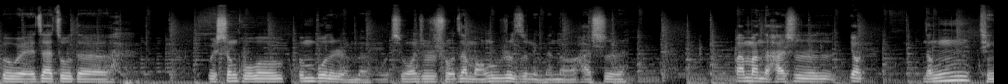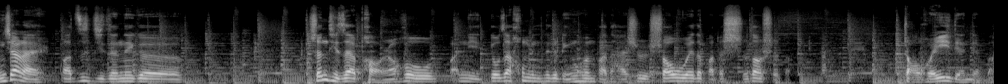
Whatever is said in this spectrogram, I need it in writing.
各位在座的为生活奔波的人们。我希望就是说，在忙碌日子里面呢，还是慢慢的，还是要能停下来，把自己的那个身体在跑，然后把你丢在后面的那个灵魂，把它还是稍微的把它拾到拾到，找回一点点吧。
